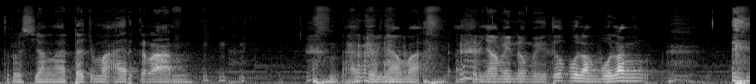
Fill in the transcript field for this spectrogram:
Terus yang ada cuma air keran akhirnya mak. Akhirnya minum itu pulang-pulang.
